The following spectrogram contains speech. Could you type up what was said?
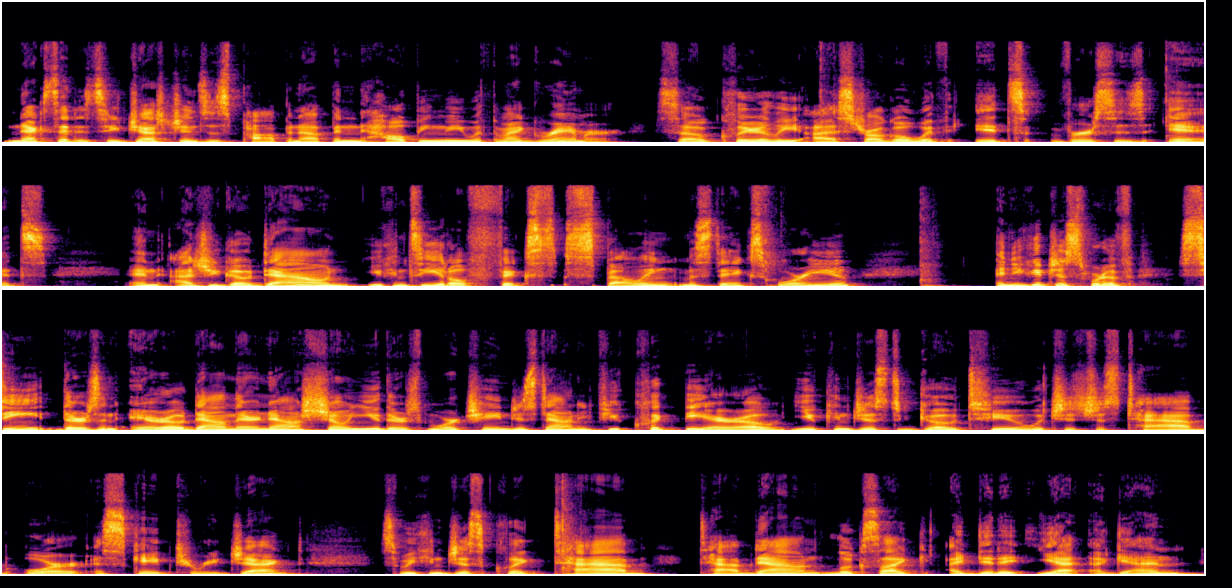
next edit suggestions is popping up and helping me with my grammar. So clearly I struggle with its versus its. And as you go down, you can see it'll fix spelling mistakes for you. And you can just sort of see there's an arrow down there now showing you there's more changes down. If you click the arrow, you can just go to, which is just tab or escape to reject. So we can just click tab, tab down. Looks like I did it yet again.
